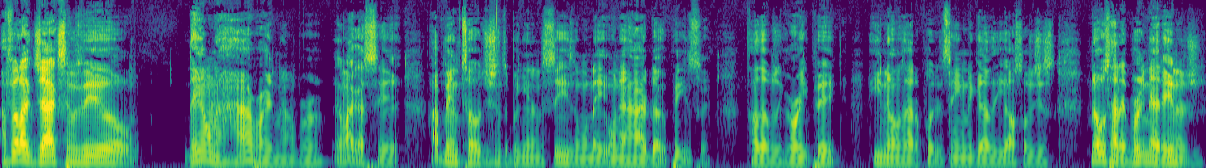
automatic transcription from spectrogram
I feel like Jacksonville, they on a high right now, bro. And like I said, I've been told you since the beginning of the season when they when they hired Doug Pederson. Thought that was a great pick. He knows how to put a team together. He also just knows how to bring that energy.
